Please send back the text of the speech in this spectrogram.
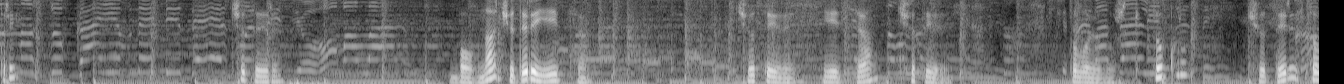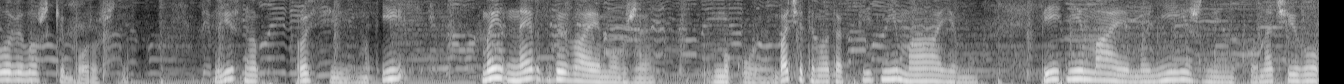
Три. чотири. Бо в нас 4 яйця. 4 яйця, 4 столові ложки цукру, 4 столові ложки борошна. Звісно, просіємо. І ми не взбиваємо вже з мукою. Бачите, ми отак піднімаємо, піднімаємо ніжненько, наче його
